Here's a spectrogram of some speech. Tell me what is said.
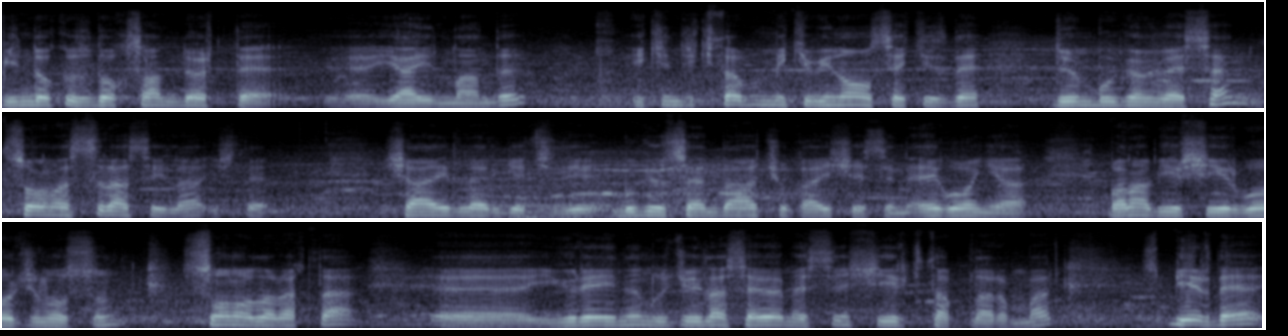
1994'te e, yayınlandı. İkinci kitabım 2018'de Dün Bugün ve Sen. Sonra sırasıyla işte şairler geçidi. Bugün sen daha çok Ayşe'sin, Egonya, bana bir şiir borcun olsun. Son olarak da e, yüreğinin ucuyla sevemezsin şiir kitaplarım var. Bir de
